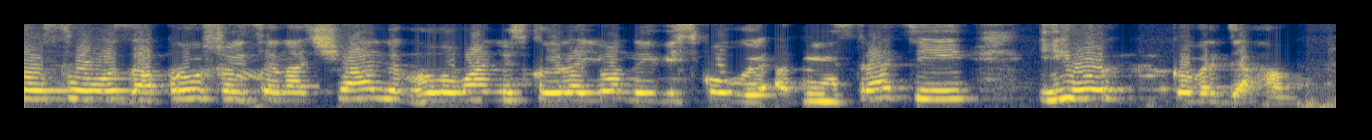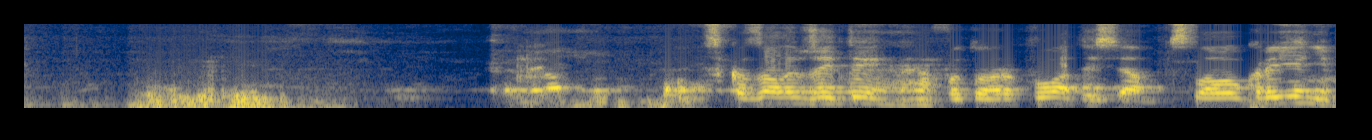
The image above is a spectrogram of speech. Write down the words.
Привітального слова запрошується начальник Голованівської районної військової адміністрації Ігор Ковердяга. Сказали вже йти фотографуватися. Слава Україні!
